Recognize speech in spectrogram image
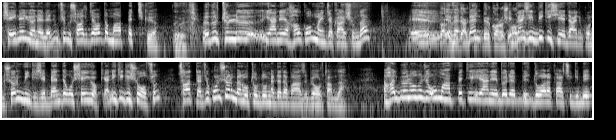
şeyine yönelelim. Çünkü sual cevapta muhabbet çıkıyor. Evet. Öbür türlü yani halk olmayınca karşımda e, Tabii didaktik bir konuşma ben oluyor. şimdi bir kişiye de aynı konuşuyorum, bin kişiye. Bende o şey yok. Yani iki kişi olsun, saatlerce konuşuyorum ben oturduğum yerde de bazı bir ortamda. E, Hal böyle olunca o muhabbeti yani böyle bir duvara karşı gibi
